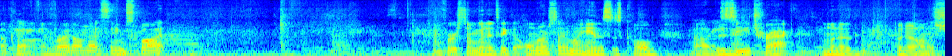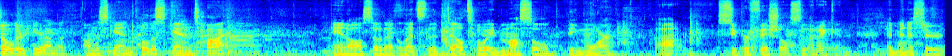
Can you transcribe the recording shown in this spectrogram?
Okay, and right on that same spot, First, I'm going to take the ulnar side of my hand. This is called uh, the Z track. I'm going to put it on the shoulder here on the on the skin. Pull the skin taut, and also that lets the deltoid muscle be more um, superficial, so that I can administer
